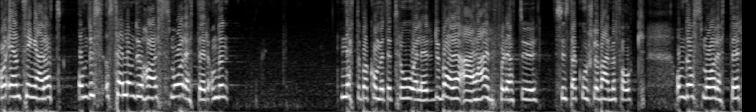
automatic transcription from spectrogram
Og en ting er at om du, selv om du har små røtter, om du nettopp har kommet til tro, eller du bare er her fordi at du syns det er koselig å være med folk Om du har små røtter,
